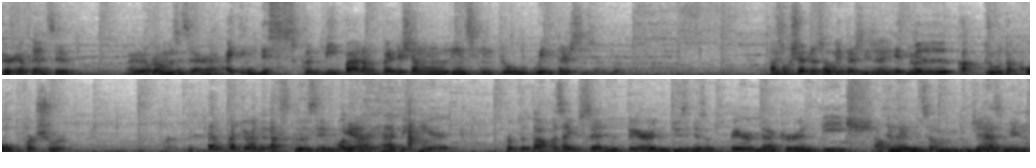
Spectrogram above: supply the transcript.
Very offensive. Very From offensive. Mancera. I think this could be parang pwede siyang leans into winter season bro. Pasok siya dun sa winter season. It will cut through the cold for sure. So for Jardin exclusive, what Yeah. we're having here from the top, as I've said, the pear, the juiciness of pear, blackcurrant, peach, and then some jasmine.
